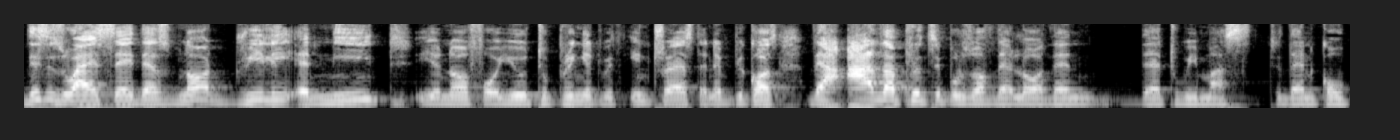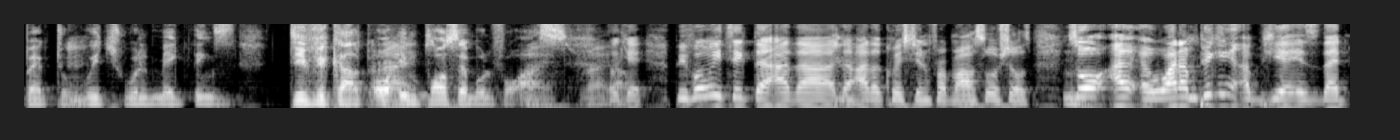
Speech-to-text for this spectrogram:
this is why i say there's not really a need you know for you to bring it with interest and it, because there are other principles of the law then that we must then go back to which will make things difficult or Right. impossible for us Okay, before we take the other the other question from our socials, Mm. so I, uh, what I'm picking up here is that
